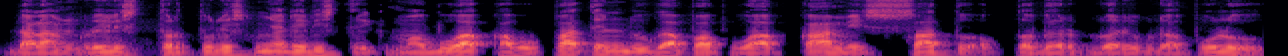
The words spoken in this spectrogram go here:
dalam rilis tertulisnya di distrik Mabua, Kabupaten Duga, Papua, Kamis 1 Oktober 2020.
